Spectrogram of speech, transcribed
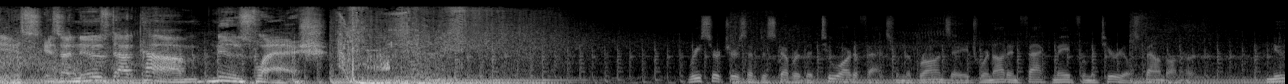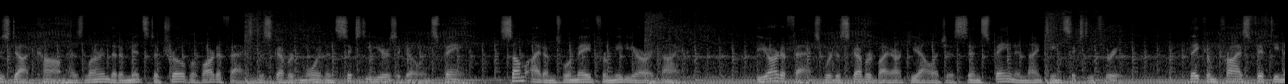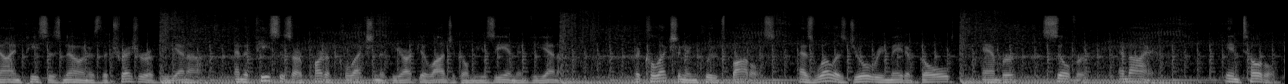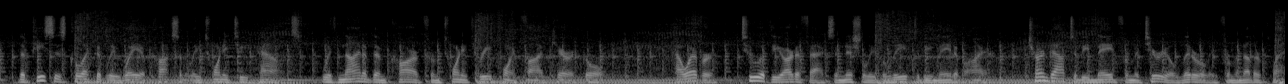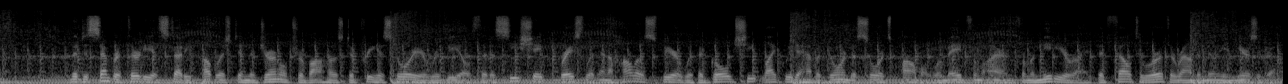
This is a News.com news flash. Researchers have discovered that two artifacts from the Bronze Age were not in fact made from materials found on Earth. News.com has learned that amidst a trove of artifacts discovered more than 60 years ago in Spain, some items were made from meteoric iron. The artifacts were discovered by archaeologists in Spain in 1963. They comprise 59 pieces known as the Treasure of Villena, and the pieces are part of collection at the Archaeological Museum in Villena. The collection includes bottles, as well as jewelry made of gold, amber, silver, and iron. In total, the pieces collectively weigh approximately 22 pounds, with nine of them carved from 23.5 karat gold. However, two of the artifacts initially believed to be made of iron, turned out to be made from material literally from another planet. The December 30th study published in the journal Trabajos de Prehistoria reveals that a C-shaped bracelet and a hollow sphere with a gold sheet likely to have adorned a sword's pommel were made from iron from a meteorite that fell to Earth around a million years ago.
